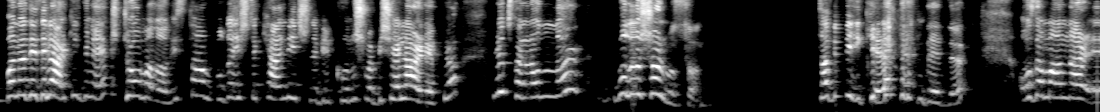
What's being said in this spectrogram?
Bana dediler ki Güneş, Joe Malone İstanbul'da işte kendi içinde bir konuşma bir şeyler yapıyor. Lütfen onunla buluşur musun? Tabii ki dedim. O zamanlar e,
